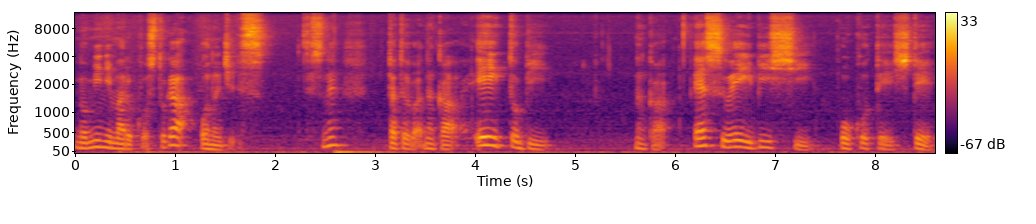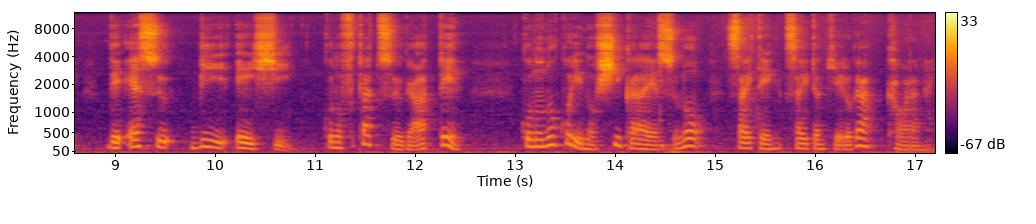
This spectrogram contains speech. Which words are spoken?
のミニマルコストが同じです。ですね。例えば、なんか A と B、なんか SABC を固定して、で、SBAC、この2つがあって、この残りの C から S の最短最短経路が変わらない。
